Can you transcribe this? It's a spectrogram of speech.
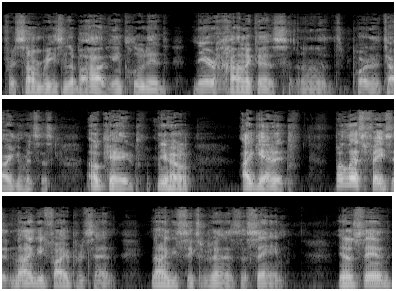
For some reason, the Bahag included Ner Hanukkah's uh, part of the Taryag Mitzvahs. Okay, you know, I get it. But let's face it, 95%, 96% is the same. You understand?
